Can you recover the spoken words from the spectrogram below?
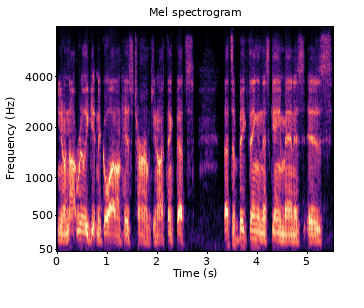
you know not really getting to go out on his terms. You know, I think that's that's a big thing in this game, man. Is is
